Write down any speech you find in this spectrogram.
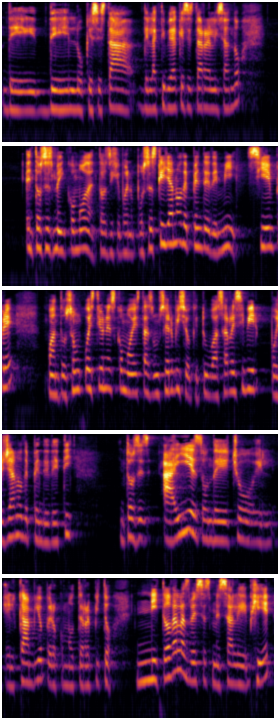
de, de, lo que se está, de la actividad que se está realizando, entonces me incomoda. Entonces dije, bueno, pues es que ya no depende de mí. Siempre cuando son cuestiones como estas, un servicio que tú vas a recibir, pues ya no depende de ti. Entonces ahí es donde he hecho el, el, cambio, pero como te repito, ni todas las veces me sale bien,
